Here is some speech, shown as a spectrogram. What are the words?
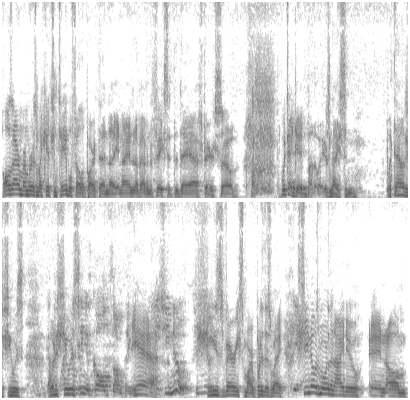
all i remember is my kitchen table fell apart that night and i ended up having to fix it the day after so which i did by the way it was nice and what the hell did she was what if she was Something is called something. Yeah. She, she knew. She knew. She's very smart. Put it this way, Yeah. she knows more than I do. And um,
